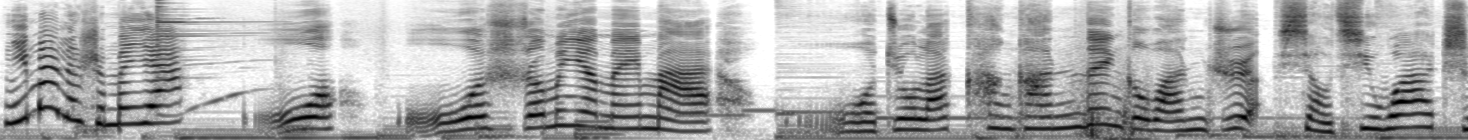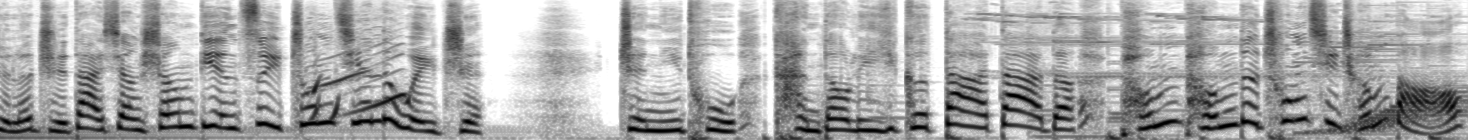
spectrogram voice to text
你买了什么呀？我我什么也没买，我就来看看那个玩具。小青蛙指了指大象商店最中间的位置，珍妮兔看到了一个大大的、蓬蓬的充气城堡，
